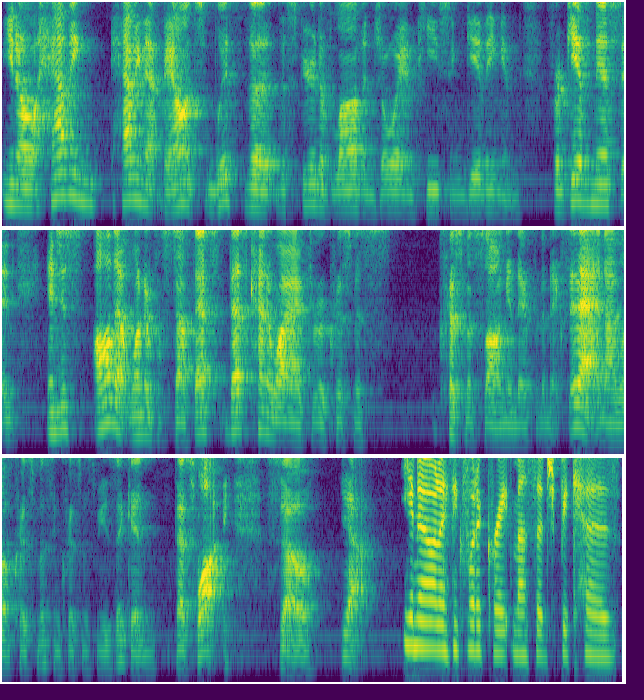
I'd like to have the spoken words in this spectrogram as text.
you know, having having that balance with the the spirit of love and joy and peace and giving and forgiveness and and just all that wonderful stuff. That's that's kind of why I threw a Christmas Christmas song in there for the mix. And that and I love Christmas and Christmas music and that's why. So, yeah. You know, and I think what a great message because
